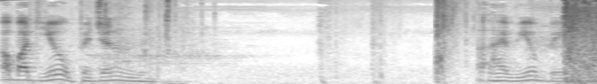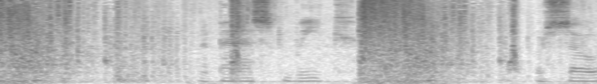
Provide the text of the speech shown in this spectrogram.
How about you, Pigeon? How have you been in the past week or so?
